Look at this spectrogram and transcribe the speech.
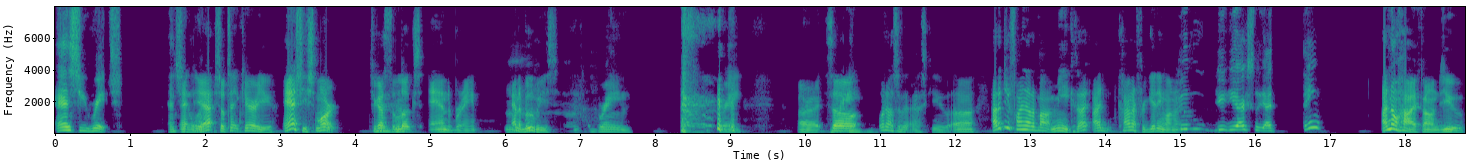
and she rich, and she and- yeah, she'll take care of you, and she's smart. She got the Mhm. looks and the brain and the boobies. brain, brain. All right. So Brain. what else did I ask you? Uh, how did you find out about me? Because I I'm kind of forgetting on it. You, you you actually I think I know how I found you.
